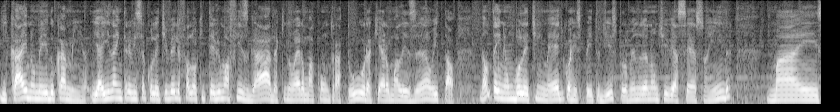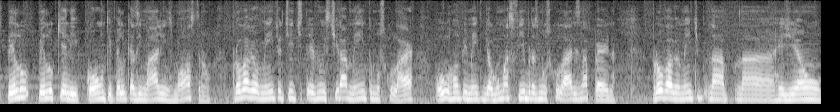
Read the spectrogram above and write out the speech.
e cai no meio do caminho. E aí na entrevista coletiva ele falou que teve uma fisgada, que não era uma contratura, que era uma lesão e tal. Não tem nenhum boletim médico a respeito disso, pelo menos eu não tive acesso ainda, mas pelo, pelo que ele conta e pelo que as imagens mostram, provavelmente o Tite teve um estiramento muscular ou rompimento de algumas fibras musculares na perna. Provavelmente na, na região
